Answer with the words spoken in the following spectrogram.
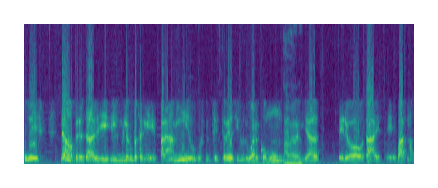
Eh, no, pero tal, lo que pasa que para mí, te, te voy a decir un lugar común A en ver. realidad, pero tal, es eh, Batman,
